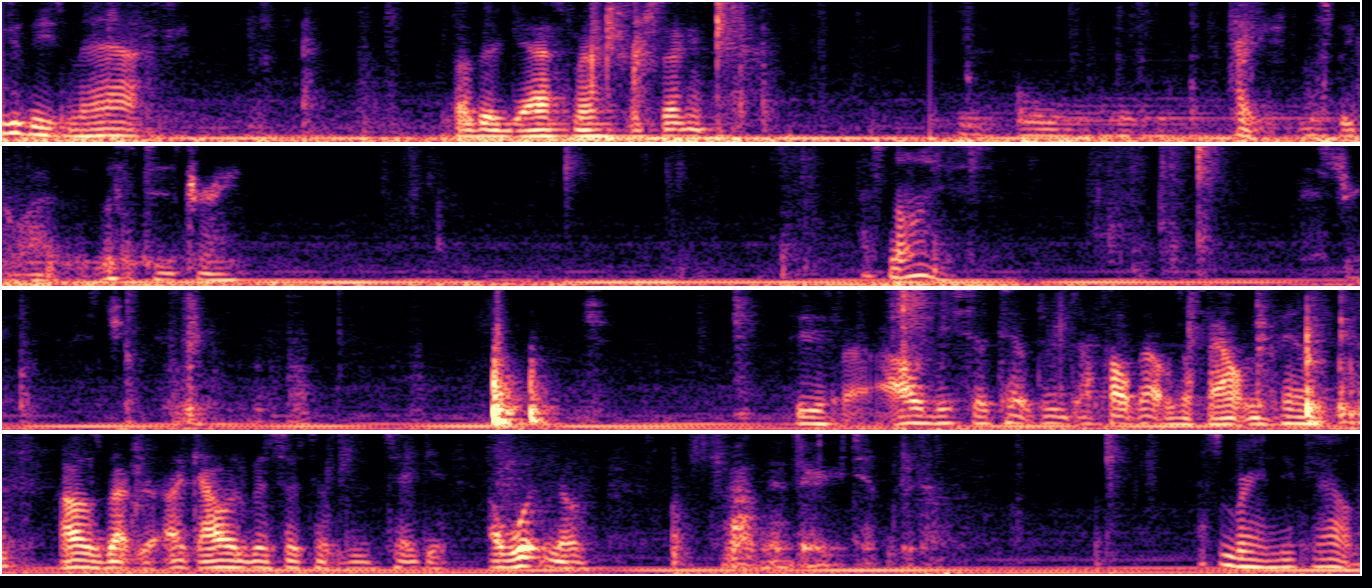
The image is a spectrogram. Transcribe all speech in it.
Look at these masks. I thought they were gas masks for a second. Hey, let's be quiet. Listen to the train. That's nice. Mystery, mystery, mystery. Dude, if I, I would be so tempted, I thought that was a fountain pen. I was about to, like, I would have been so tempted to take it. I wouldn't have, I've been very tempted. That's a brand new couch.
